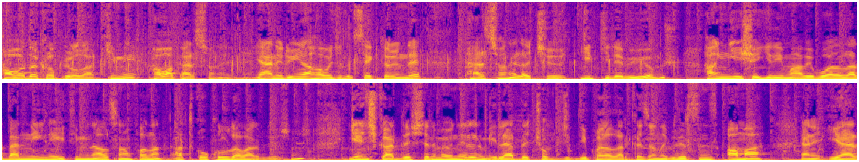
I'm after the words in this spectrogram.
Havada kapıyorlar. Kimi? Hava personelini. Yani dünya havacılık sektöründe personel açığı gitgide büyüyormuş. Hangi işe gireyim abi bu aralar ben neyin eğitimini alsam falan artık okulu da var biliyorsunuz. Genç kardeşlerime öneririm ileride çok ciddi paralar kazanabilirsiniz ama yani yer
